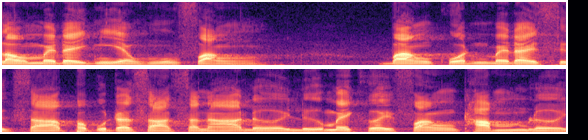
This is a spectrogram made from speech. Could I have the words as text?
เราไม่ได้เงี่ยหูฟัง บางคนไม่ได้ศึกษาพระพุทธศาสนาเลย หรือไม่เคยฟังธรรมเลย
